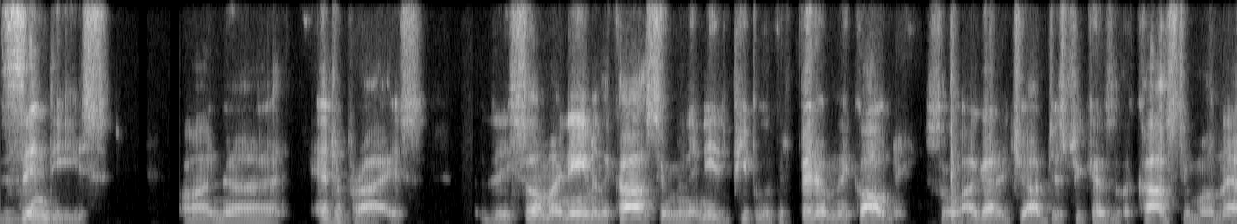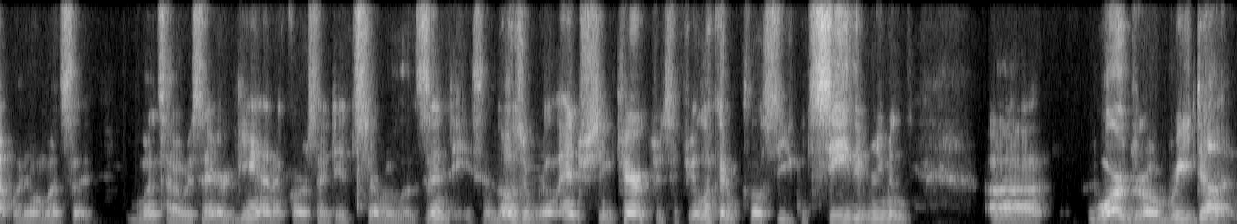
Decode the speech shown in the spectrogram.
Xindi on uh, Enterprise, they saw my name in the costume, and they needed people who could fit them. They called me, so I got a job just because of the costume on that one. And once I once I was there again, of course, I did several of the Xindis, and those are real interesting characters. If you look at them closely, you can see the Reman uh, wardrobe redone.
